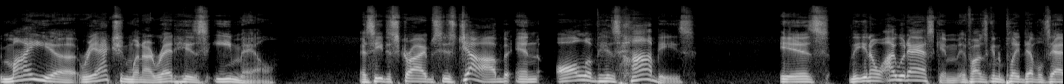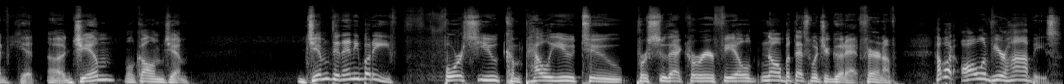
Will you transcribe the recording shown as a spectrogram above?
my uh, reaction when I read his email, as he describes his job and all of his hobbies, is you know I would ask him if I was going to play devil's advocate. Uh, Jim, we'll call him Jim. Jim, did anybody force you, compel you to pursue that career field? No, but that's what you're good at. Fair enough. How about all of your hobbies?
